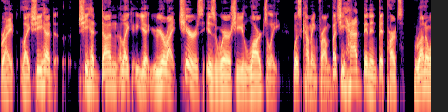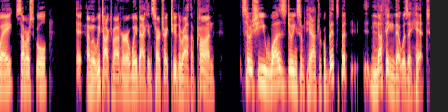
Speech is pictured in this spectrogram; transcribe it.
right like she had she had done like you're right. Cheers is where she largely was coming from, but she had been in bit parts. Runaway, Summer School. Eh, I mean, we talked about her way back in Star Trek II: The Wrath of Khan. So she was doing some theatrical bits, but nothing that was a hit.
